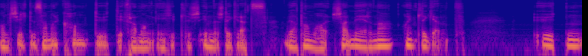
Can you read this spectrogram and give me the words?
Han skilte seg markant ut ifra mange i Hitlers innerste krets ved at han var sjarmerende og intelligent, uten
